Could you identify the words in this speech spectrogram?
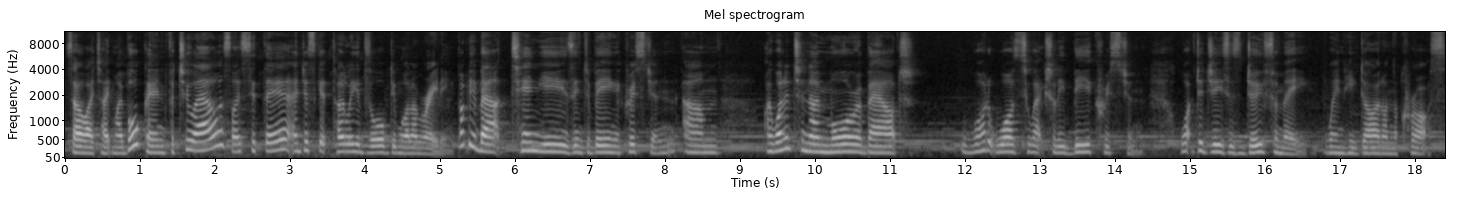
So I take my book and for two hours I sit there and just get totally absorbed in what I'm reading. Probably about 10 years into being a Christian, um, I wanted to know more about what it was to actually be a Christian. What did Jesus do for me when he died on the cross?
